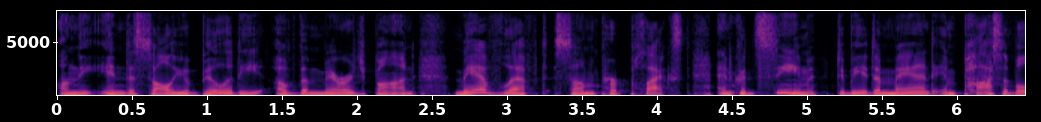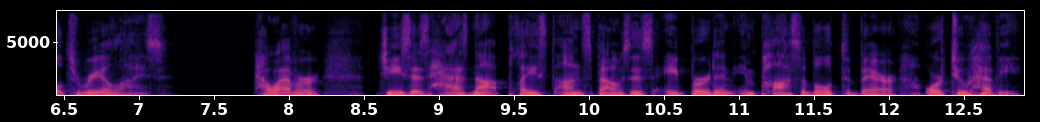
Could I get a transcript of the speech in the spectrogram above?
on the indissolubility of the marriage bond may have left some perplexed and could seem to be a demand impossible to realize. However, Jesus has not placed on spouses a burden impossible to bear or too heavy,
